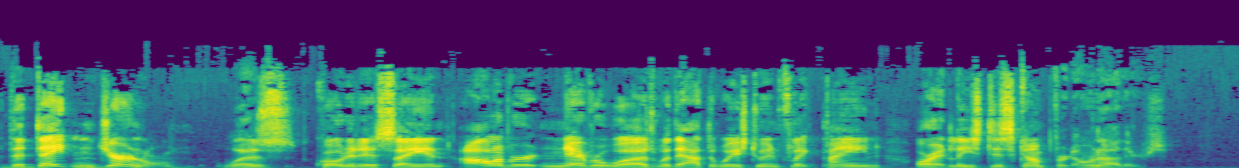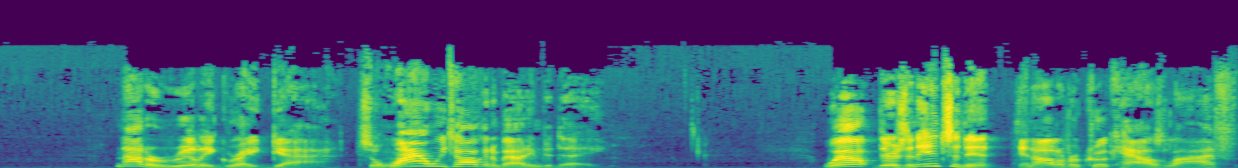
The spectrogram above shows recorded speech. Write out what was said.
The Dayton Journal was quoted as saying, Oliver never was without the wish to inflict pain or at least discomfort on others. Not a really great guy. So, why are we talking about him today? Well, there's an incident in Oliver Crook Haugh's life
